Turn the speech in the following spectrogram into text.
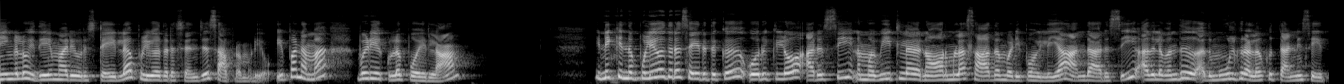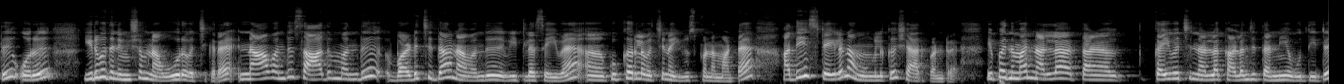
நீங்களும் இதே மாதிரி ஒரு ஸ்டைலில் புளியோதரை செஞ்சு சாப்பிட முடியும். இப்போ நம்ம வீடியோக்குள்ளே போயிடலாம். இன்றைக்கி இந்த புளியோதரை செய்கிறதுக்கு ஒரு கிலோ அரிசி நம்ம வீட்டில் நார்மலாக சாதம் வடிப்போம் இல்லையா? அந்த அரிசி அதில் வந்து அது மூழ்கிற அளவுக்கு தண்ணி சேர்த்து ஒரு இருபது நிமிஷம் நான் ஊற வச்சுக்கிறேன். நான் வந்து சாதம் வந்து வடித்து தான் நான் வந்து வீட்டில் செய்வேன். குக்கரில் வச்சு நான் யூஸ் பண்ண மாட்டேன். அதே ஸ்டைலில் நான் உங்களுக்கு ஷேர் பண்ணுறேன் இப்போ இந்த மாதிரி நல்லா த கை வச்சு நல்லா களைஞ்சி தண்ணியை ஊற்றிட்டு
